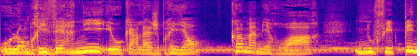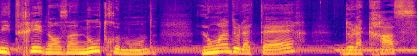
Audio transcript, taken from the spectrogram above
aux lambris vernis et au carrelage brillant, comme un miroir, nous fait pénétrer dans un autre monde, loin de la terre, de la crasse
